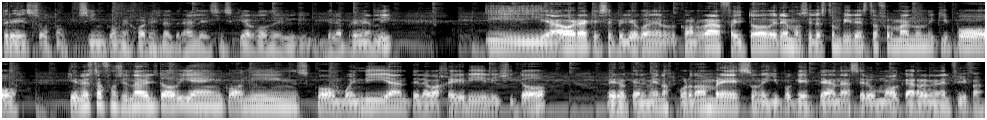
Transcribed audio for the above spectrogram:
3 o top 5 mejores laterales izquierdos de la Premier League. Y ahora que se peleó con, con Rafa y todo, veremos. El Aston Villa está formando un equipo que no está funcionando del todo bien, con Ings, con Buendía, ante la baja de Grealish y todo. Pero que al menos por nombre es un equipo que te gana a hacer un modo carrera en el FIFA.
